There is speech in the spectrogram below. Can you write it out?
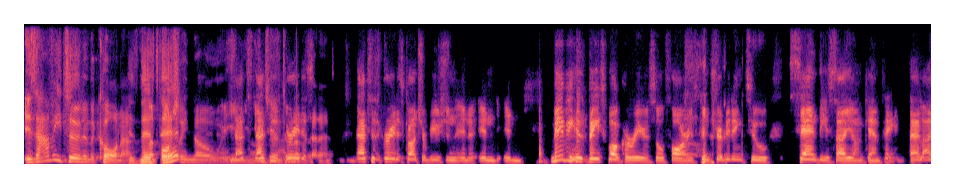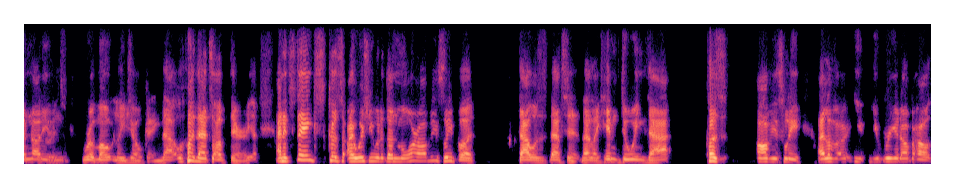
is Avi turning the corner? Is this Unfortunately, it? no. He, that's that's his greatest. That's his greatest contribution in in in maybe his baseball career so far is contributing to Sandy's Cy Young campaign. That I'm not even remotely joking. That that's up there. And it stinks because I wish he would have done more, obviously. But that was that's it. That like him doing that because obviously I love uh, you. You bring it up how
